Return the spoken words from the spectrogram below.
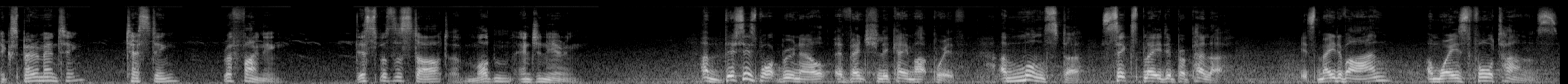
Experimenting, testing, refining. This was the start of modern engineering. And this is what Brunel eventually came up with a monster six bladed propeller. It's made of iron and weighs four tons,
